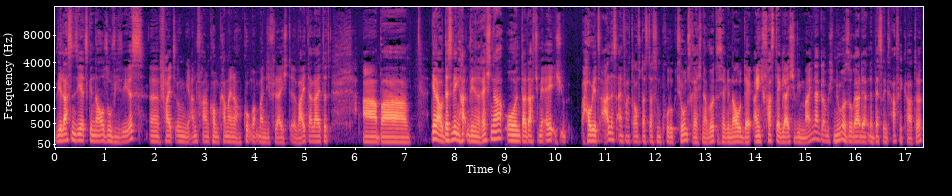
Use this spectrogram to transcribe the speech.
Wir lassen sie jetzt genauso, wie sie ist. Äh, falls irgendwie Anfragen kommen, kann man noch gucken, ob man die vielleicht äh, weiterleitet. Aber genau, deswegen hatten wir den Rechner und da dachte ich mir, ey, ich hau jetzt alles einfach drauf, dass das ein Produktionsrechner wird. Das ist ja genau der, eigentlich fast der gleiche wie meiner, glaube ich, nur sogar der hat eine bessere Grafikkarte.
